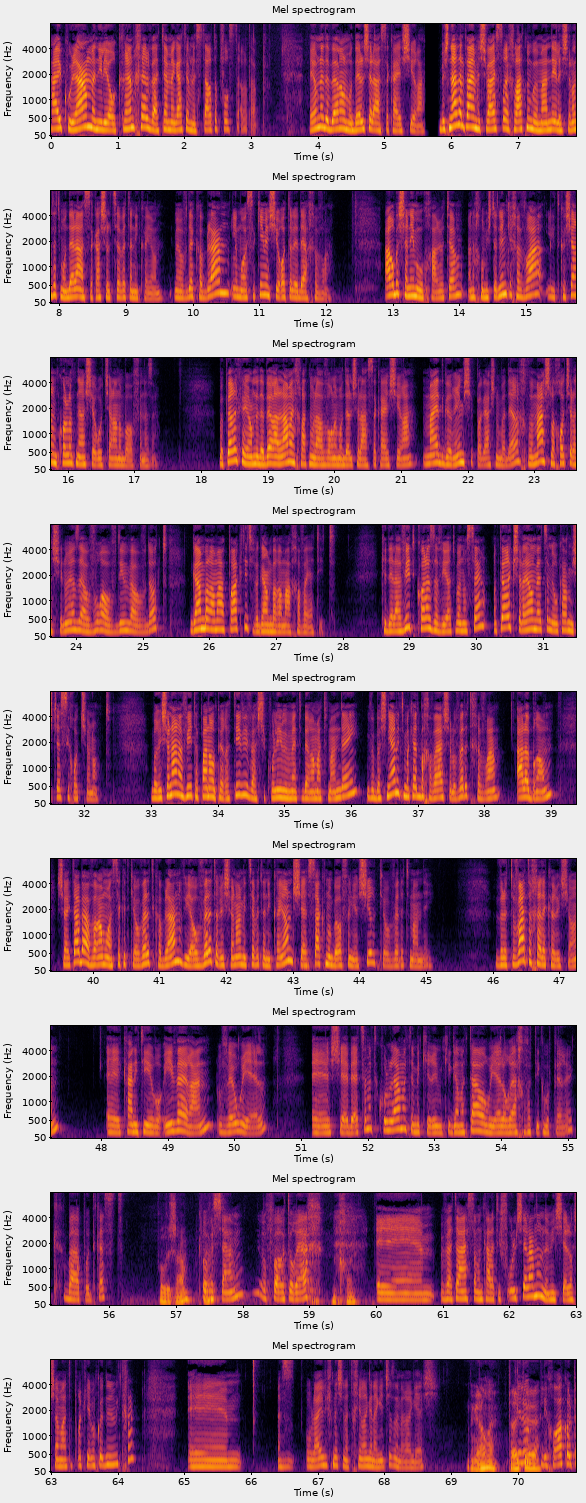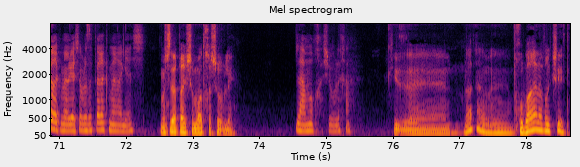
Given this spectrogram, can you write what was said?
היי כולם, אני ליאור קרנחל ואתם הגעתם לסטארט-אפ פור סטארט-אפ. היום נדבר על מודל של העסקה ישירה. בשנת 2017 החלטנו במאנדי לשנות את מודל ההעסקה של צוות הניקיון, מעובדי קבלן למועסקים ישירות על ידי החברה. ארבע שנים מאוחר יותר, אנחנו משתדלים כחברה להתקשר עם כל נותני השירות שלנו באופן הזה. בפרק היום נדבר על למה החלטנו לעבור למודל של העסקה ישירה, מה האתגרים שפגשנו בדרך ומה ההשלכות של השינוי הזה עבור העובדים והעובדות, גם ברמה הפרקטית וגם ברמה החווייתית. כדי להביא את כל הזוויות בנושא, הפרק של היום בעצם יורכב משתי שיחות שונות. בראשונה נביא את הפן האופרטיבי והשיקולים באמת ברמת מאנדיי, ובשנייה נתמקד בחוויה של עובדת חברה, אללה בראון, שהייתה בעברה מועסקת כעובדת קבלן, והיא העובדת הראשונה מצוות הניקיון שהעסקנו באופן ישיר כעובדת מאנדיי. ולטובת החלק הראשון, אה, כאן איתי רועי וערן ואוריאל, אה, שבעצם את כולם אתם מכירים, כי גם אתה, אוריאל, אורח ותיק בפרק, בפודקאסט. פה ושם. פה כן. ושם, הופעות אורח. נכון. אה, ואתה סמנכ"ל התפעול שלנו, למי שלא שמע את הפרקים הקודמים איתך. אז אולי לפני שנתחיל רגע נגיד שזה מרגש. לגמרי. פרק... כאילו, לכאורה כל פרק מרגש, אבל זה פרק מרגש. האמת שזה פרק שמאוד חשוב לי. למה הוא חשוב לך? כי זה, לא יודע, מחובר אליו רגשית.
